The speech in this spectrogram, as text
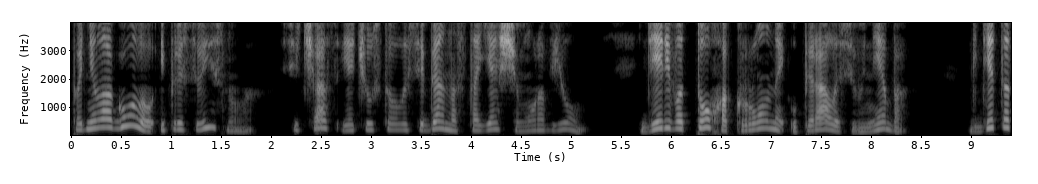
Подняла голову и присвистнула. Сейчас я чувствовала себя настоящим муравьем. Дерево Тоха кроной упиралось в небо. Где-то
